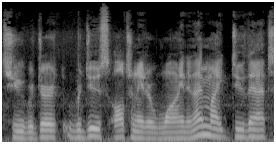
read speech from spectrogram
to redu reduce alternator whine, and I might do that.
